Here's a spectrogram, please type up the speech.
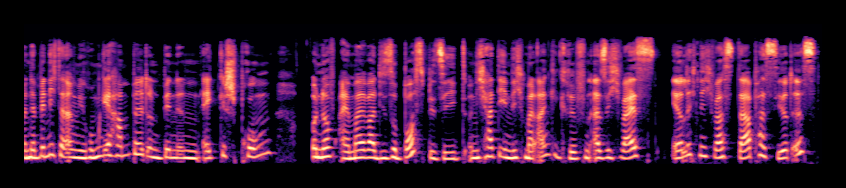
Und dann bin ich da irgendwie rumgehampelt und bin in ein Eck gesprungen und auf einmal war dieser Boss besiegt und ich hatte ihn nicht mal angegriffen. Also ich weiß ehrlich nicht, was da passiert ist.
